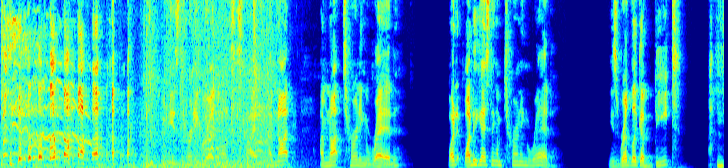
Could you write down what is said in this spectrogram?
Dude, he's turning red and he's high. I'm not, I'm not turning red. Why, why do you guys think I'm turning red? He's red like a beet? I'm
